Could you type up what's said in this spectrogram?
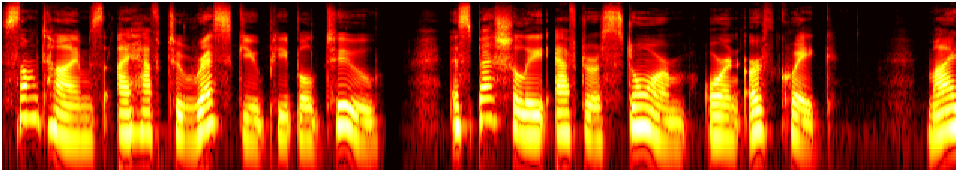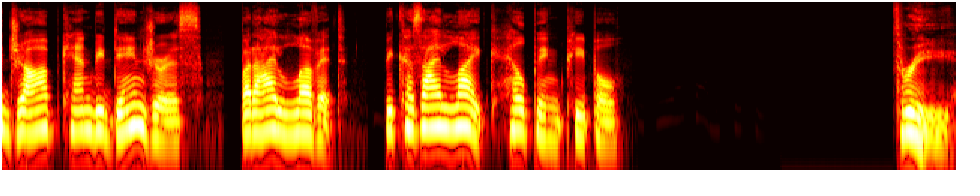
Sometimes I have to rescue people too, especially after a storm or an earthquake. My job can be dangerous, but I love it because I like helping people. 3,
